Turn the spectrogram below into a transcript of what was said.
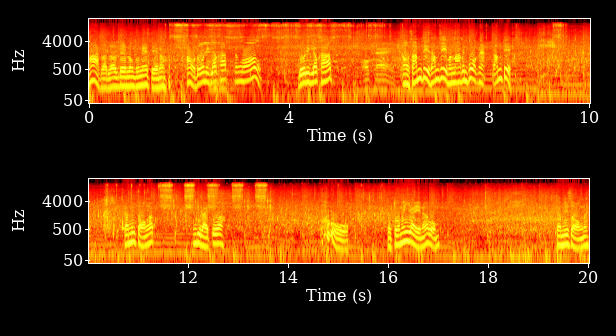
พลาดว่ะเราเดินลงตรงเนี้ยเจ๊เนาะเอ้าโดนอีกแล้วครับน้องๆโดนอีกแล้วครับ Okay. เอาซ้ำสิซ้ำสิมันมาเป็นพวกเนี่ยซ้ำสิกันที่สองครับ มันอยู่หลายตัวโอ้โหแต่ตัวไม่ใหญ่นะครับผมกันที่สองนะ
